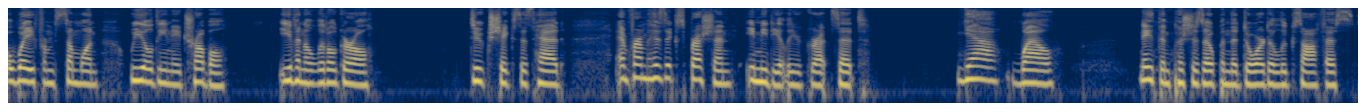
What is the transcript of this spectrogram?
away from someone wielding a trouble, even a little girl. Duke shakes his head, and from his expression, immediately regrets it. Yeah, well. Nathan pushes open the door to Duke's office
